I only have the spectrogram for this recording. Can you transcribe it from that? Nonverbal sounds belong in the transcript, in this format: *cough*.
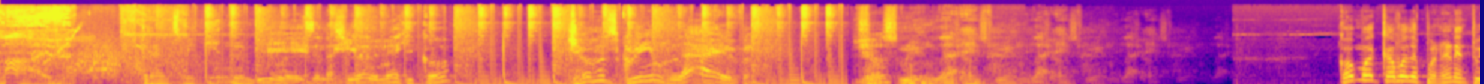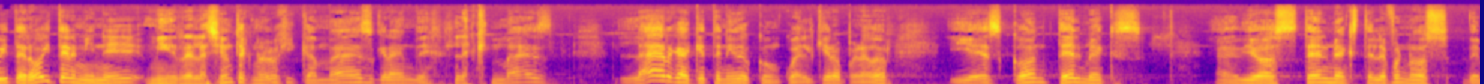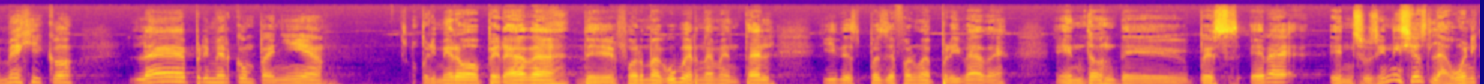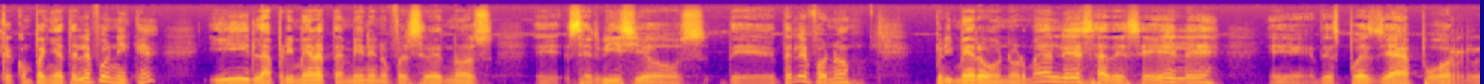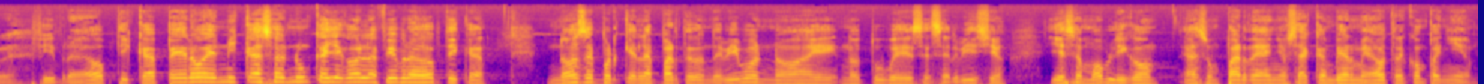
Live. Transmitiendo en vivo desde la Ciudad de México. Just Green Live. Just Green Live. Como acabo de poner en Twitter, hoy terminé mi relación tecnológica más grande, *laughs* la que más larga que he tenido con cualquier operador, y es con Telmex. Adiós, Telmex, teléfonos de México, la primer compañía, primero operada de forma gubernamental y después de forma privada, en donde pues era en sus inicios la única compañía telefónica y la primera también en ofrecernos eh, servicios de teléfono, primero normales, ADSL, eh, después ya por fibra óptica, pero en mi caso nunca llegó la fibra óptica. No sé por qué en la parte donde vivo no hay, no tuve ese servicio y eso me obligó hace un par de años a cambiarme a otra compañía,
